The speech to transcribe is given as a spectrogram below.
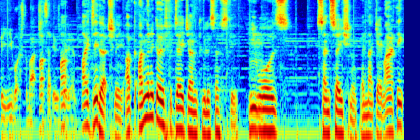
who you watched the match and said he was I, brilliant. I did actually. I've, I'm going to go for Dejan Kulusevski. He Mm. was sensational in that game. And I think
